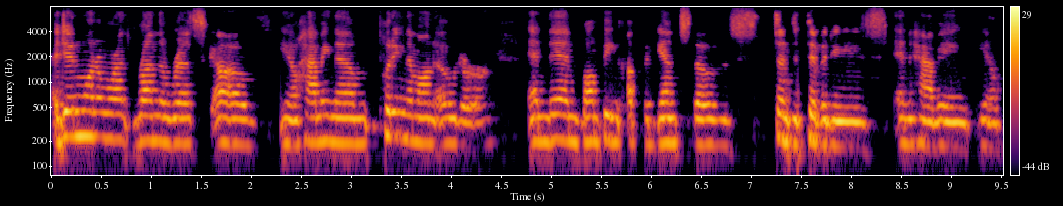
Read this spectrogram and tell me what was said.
I didn't want to run, run the risk of, you know, having them, putting them on odor and then bumping up against those sensitivities and having, you know,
